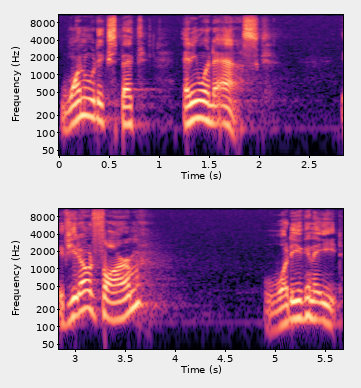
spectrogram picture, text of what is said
one would expect anyone to ask. If you don't farm, what are you going to eat?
